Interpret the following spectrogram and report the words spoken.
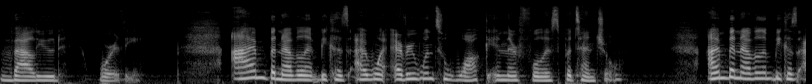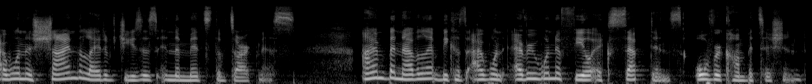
valued, worthy. I'm benevolent because I want everyone to walk in their fullest potential. I'm benevolent because I want to shine the light of Jesus in the midst of darkness. I'm benevolent because I want everyone to feel acceptance over competition.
